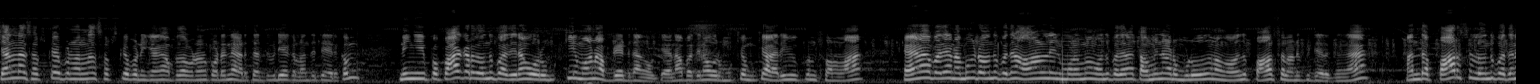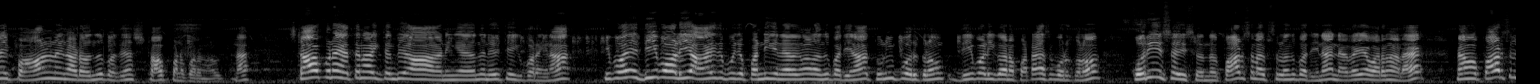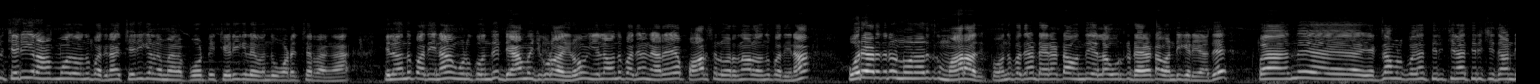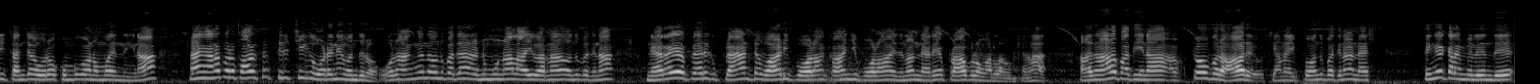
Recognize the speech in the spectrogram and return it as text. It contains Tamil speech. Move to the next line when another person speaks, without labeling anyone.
சேனலை சப்ஸ்கிரைப் பண்ணலாம் சப்ஸ்கிரைப் பண்ணிக்கோங்க. அப்போ தான் உடனே உடனே அடுத்தடுத்த வீடியோக்கள் வந்துட்டே இருக்கும். நீங்கள் இப்போ பார்க்குறது வந்து பார்த்தீங்கன்னா ஒரு முக்கியமான அப்டேட் தாங்க ஓகே ஏன்னா பார்த்தீங்கன்னா ஒரு முக்கிய முக்கிய அறிவிப்புன்னு சொல்லலாம். ஏன்னா பார்த்தீங்கன்னா நம்மகிட்ட வந்து பார்த்தீங்கன்னா ஆன்லைன் மூலமாக வந்து பார்த்தீங்கன்னா தமிழ்நாடு முழுவதும் நாங்கள் வந்து பார்சல் அனுப்பிட்டு இருக்குங்க. அந்த பார்சல் வந்து பார்த்தீங்கன்னா இப்போ ஆன்லைன் ஆடை வந்து பார்த்தீங்கன்னா ஸ்டாப் பண்ண போகிறாங்க ஓகேண்ணா ஸ்டாப் பண்ணால் எத்தனை நாளைக்கு தம்பி நீங்கள் வந்து நிறுத்தி வைக்க போகிறீங்கன்னா இப்போ வந்து தீபாவளி ஆயுத பூஜை பண்டிகை நேரங்களால் வந்து பார்த்தீங்கன்னா துணி பொருட்களும் தீபாவளிக்கான பட்டாசு பொருட்களும் கொரியர் சர்வீஸ் அந்த பார்சல் ஆஃபீஸில் வந்து பார்த்தீங்கன்னா நிறைய வரனால நம்ம பார்சல் செடிகள் அனுப்பும்போது வந்து பார்த்தீங்கன்னா செடிகள் மேலே போட்டு செடிகளை வந்து உடைச்சிட்றாங்க. இதில் வந்து பார்த்தீங்கன்னா உங்களுக்கு வந்து டேமேஜ் கூட ஆயிரும். இதில் வந்து பார்த்திங்கன்னா நிறைய பார்சல் வரதுனால வந்து பார்த்தீங்கன்னா ஒரு இடத்துல இன்னொரு இடத்துக்கு மாறாது. இப்போ வந்து பார்த்தீங்கன்னா டைரெக்டாக வந்து எல்லா ஊருக்கும் டைரெக்டாக வண்டி கிடையாது. இப்போ வந்து எக்ஸாம்பிளுக்கு பார்த்தீங்கன்னா திருச்சினா திருச்சி தாண்டி தஞ்சாவூரோ கும்பகோணமோ இருந்தீங்கன்னா நாங்கள் அனுப்புகிற பார்சல் திருச்சிக்கு உடனே வந்துடும் ஒரு அங்கேருந்து வந்து பார்த்தீங்கன்னா ரெண்டு மூணு நாள் ஆகி வரனால வந்து பார்த்தீங்கன்னா நிறைய பேருக்கு பிளான்ட்டு வாடி போகலாம் காஞ்சி போகலாம் இதனால நிறைய ப்ராப்ளம் வரலாம் ஓகேங்களா அதனால் பார்த்தீங்கன்னா அக்டோபர் ஆறு ஓகேங்களா இப்போ வந்து பார்த்தீங்கன்னா நெக்ஸ்ட் திங்கக்கிழமையிலேருந்து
